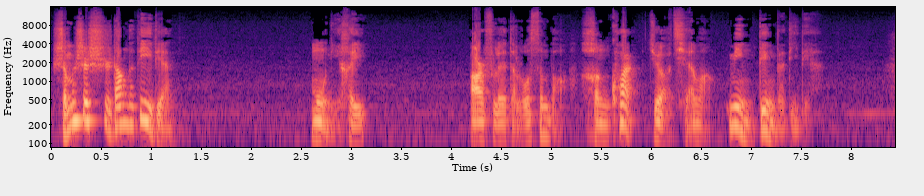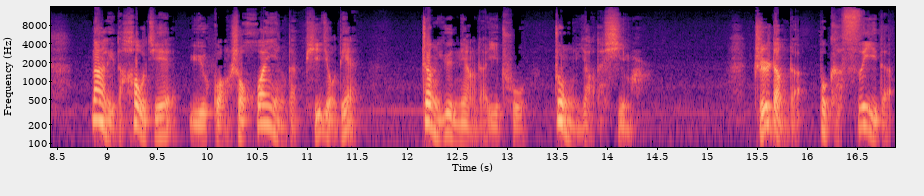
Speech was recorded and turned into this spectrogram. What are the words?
什么是适当的地点？慕尼黑。阿尔弗雷德·罗森堡很快就要前往命定的地点，那里的后街与广受欢迎的啤酒店，正酝酿着一出重要的戏码，只等着不可思议的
